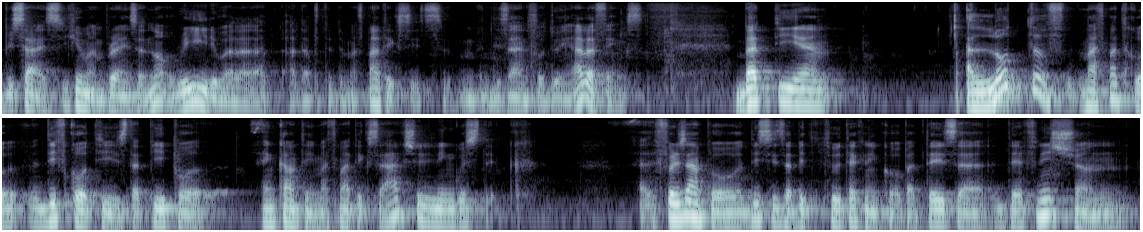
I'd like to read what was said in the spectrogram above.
Besides, human brains are not really well adapted to mathematics. It's designed for doing other things. But the um, a lot of mathematical difficulties that people encounter in mathematics are actually linguistic for example, this is a bit too technical, but there's a definition,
